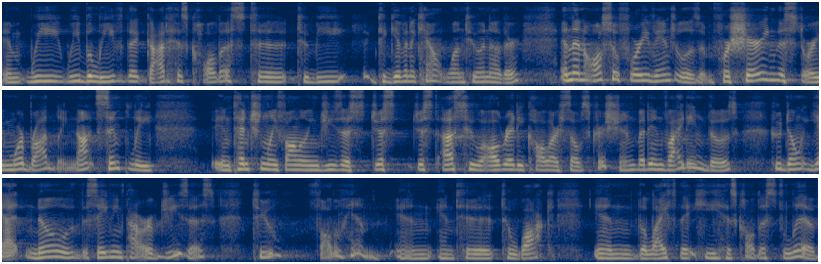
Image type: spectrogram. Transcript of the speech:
And we, we believe that God has called us to, to, be, to give an account one to another. And then also for evangelism, for sharing this story more broadly, not simply intentionally following Jesus, just, just us who already call ourselves Christian, but inviting those who don't yet know the saving power of Jesus to follow him and, and to, to walk in the life that he has called us to live.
